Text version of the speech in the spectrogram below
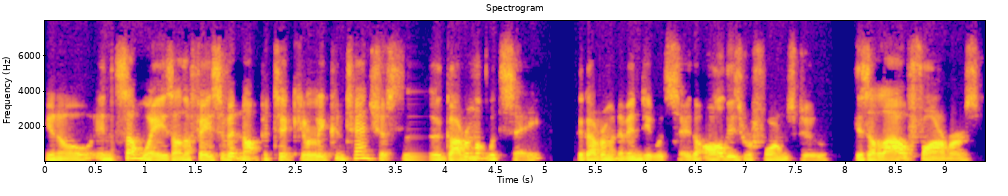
you know, in some ways, on the face of it, not particularly contentious. The, the, government would say, the government of India would say that all these reforms do is allow farmers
